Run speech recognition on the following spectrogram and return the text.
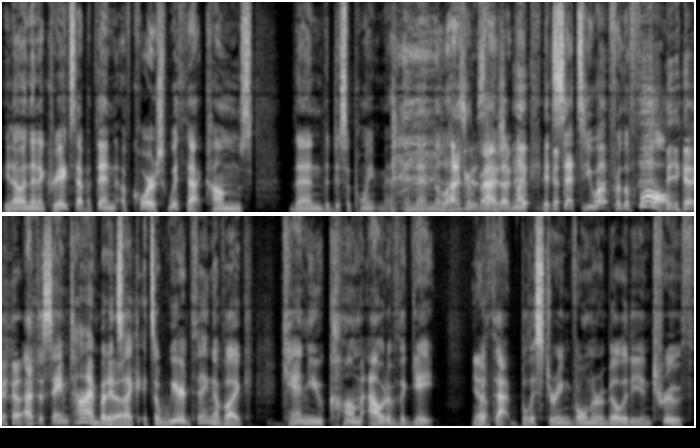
you know and then it creates that but then of course with that comes then the disappointment and then the lack of passion like it sets you up for the fall Yeah, yeah. at the same time but it's like it's a weird thing of like can you come out of the gate Yeah. with that blistering vulnerability and truth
